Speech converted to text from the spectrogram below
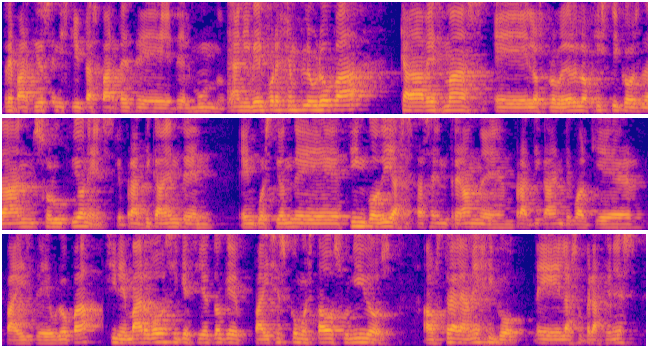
repartidos en distintas partes del mundo. A nivel, por ejemplo, Europa, cada vez más eh, los proveedores logísticos dan soluciones que prácticamente en en cuestión de cinco días estás entregando en prácticamente cualquier país de Europa. Sin embargo, sí que es cierto que países como Estados Unidos, Australia, México, eh, las operaciones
